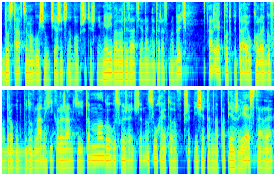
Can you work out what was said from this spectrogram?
Dostawcy mogą się ucieszyć, no bo przecież nie mieli waloryzacji, a nagle teraz ma być. Ale jak podpytają kolegów od robót budowlanych i koleżanki, to mogą usłyszeć, że no słuchaj, to w przepisie tam na papierze jest, ale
